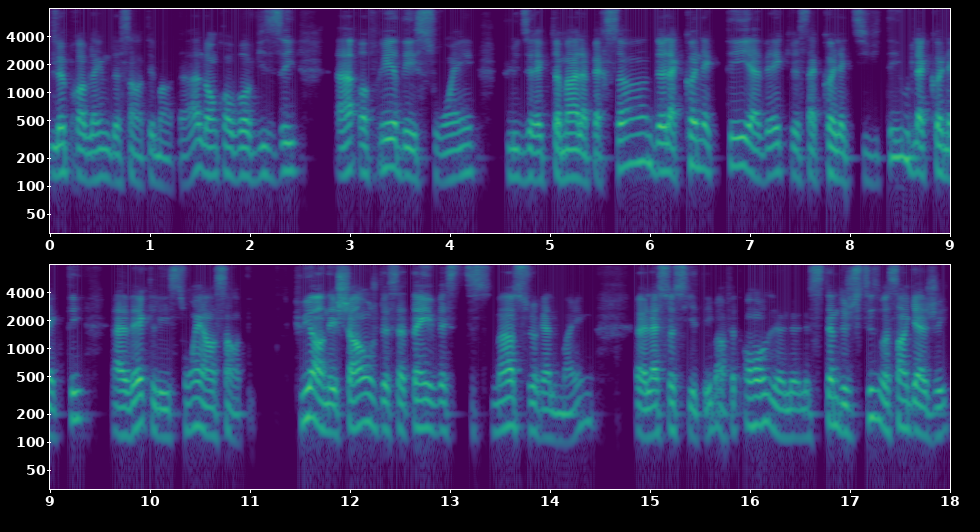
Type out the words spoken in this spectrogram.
le problème de santé mentale. Donc, on va viser à offrir des soins plus directement à la personne, de la connecter avec sa collectivité ou de la connecter avec les soins en santé. Puis, en échange de cet investissement sur elle-même, euh, la société, ben, en fait, le, système de justice va s'engager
